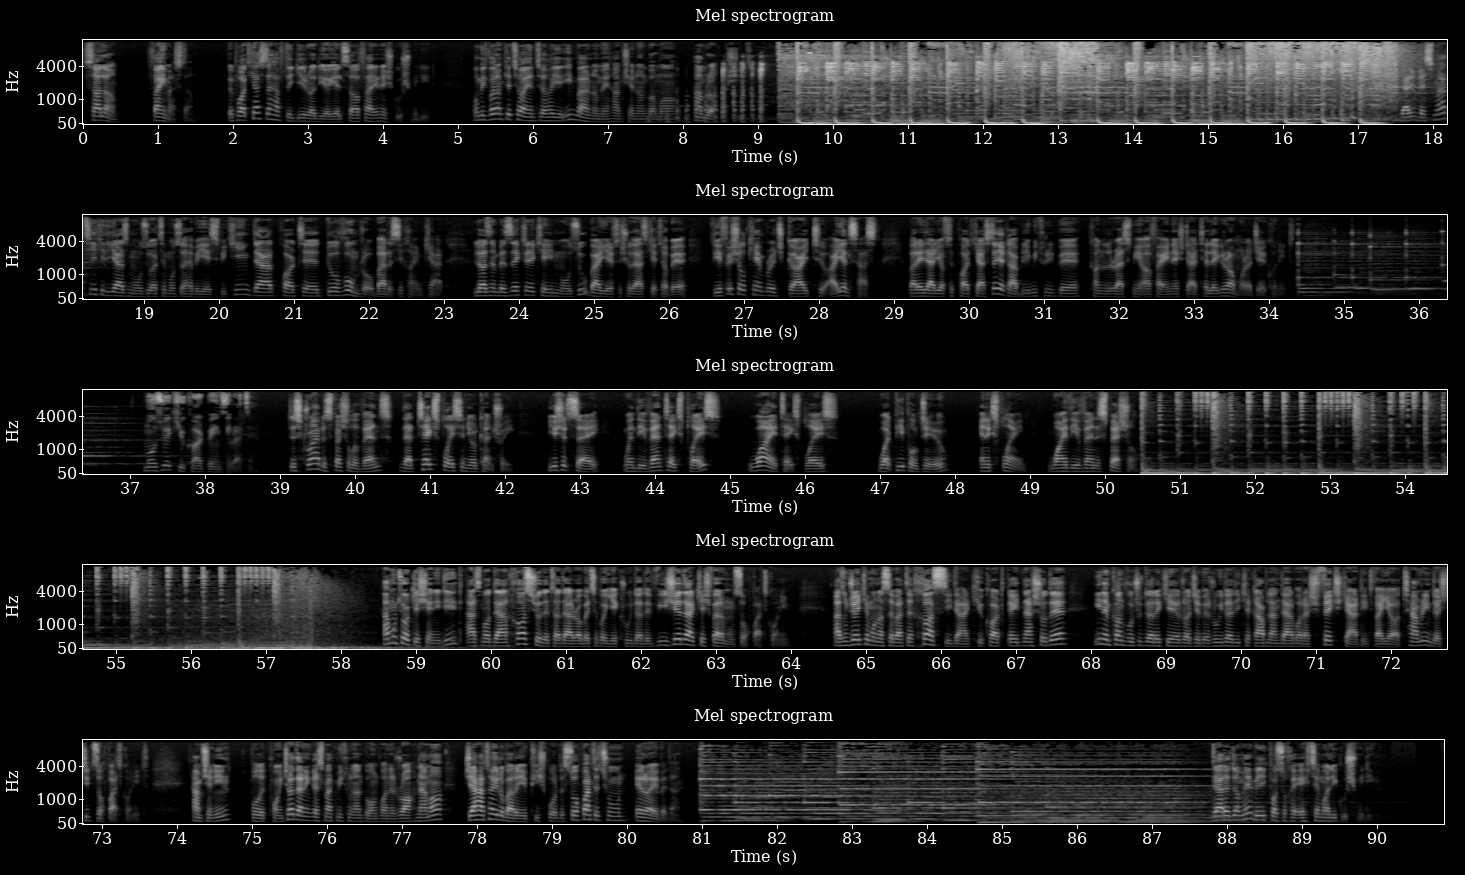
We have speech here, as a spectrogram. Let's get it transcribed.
سلام فهیم هستم. به پادکست هفتگی رادیو یلسا آفرینش گوش می‌دید. امیدوارم که تا انتهای این برنامه همچنان با ما همراه باشید. در این قسمت یکی دیگه از موضوعات مصاحبه اسپیکینگ در پارت دوم رو بررسی خواهیم کرد. لازم به ذکر که این موضوع برگرفته شده از کتاب The Official Cambridge Guide to IELTS هست برای دریافت پادکست های قبلی می‌تونید به کانال رسمی آفرینش در تلگرام مراجعه کنید موضوع کیو کارت به این صورته Describe a special event that takes place in your country. You should say when the event takes place, why it takes place, what people do, and explain why the event is special. همونطور که شنیدید از ما درخواست شده تا در رابطه با یک رویداد ویژه در کشورمون صحبت کنیم. از اونجایی که مناسبت خاصی در کیو کارت قید نشده این امکان وجود داره که راجع به رویدادی که قبلا دربارش فکر کردید و یا تمرین داشتید صحبت کنید. همچنین بولت پوینت ها در این قسمت می‌تونن به عنوان راهنما جهتهایی رو برای پیشبرد صحبتتون ارائه بدن. در ادامه به یک پاسخ احتمالی گوش میدیم.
